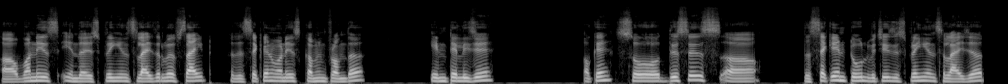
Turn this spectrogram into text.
Uh, one is in the Spring Initializer website. The second one is coming from the IntelliJ okay so this is uh, the second tool which is spring initializer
